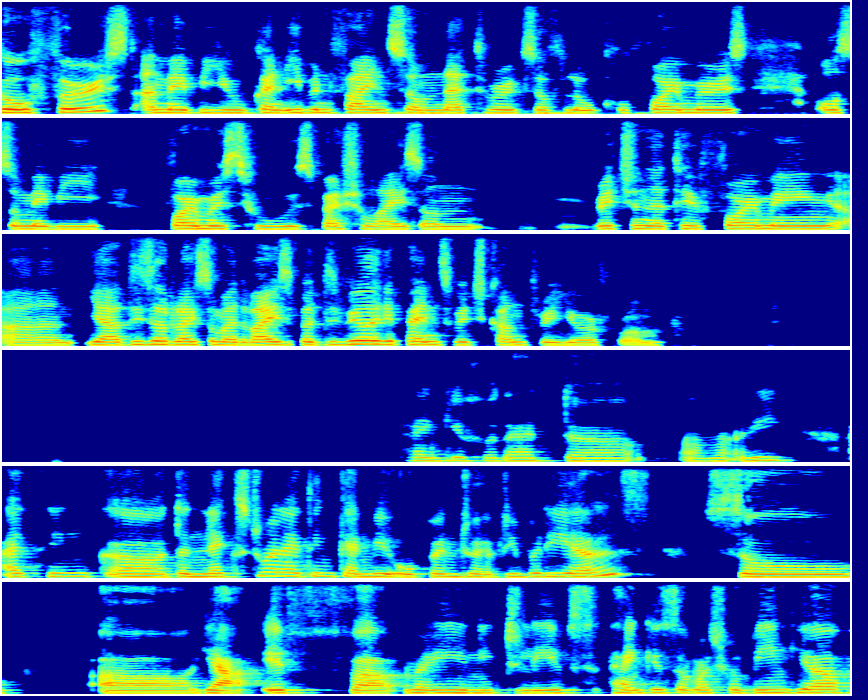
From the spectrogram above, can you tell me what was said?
go first and maybe you can even find some networks of local farmers also maybe farmers who specialize on regenerative farming and yeah these are like some advice but it really depends which country you're from thank you for that uh, uh, Marie. i think uh, the next one i think can be open to everybody else so uh, yeah if uh, marie you need to leave so thank you so much for being here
